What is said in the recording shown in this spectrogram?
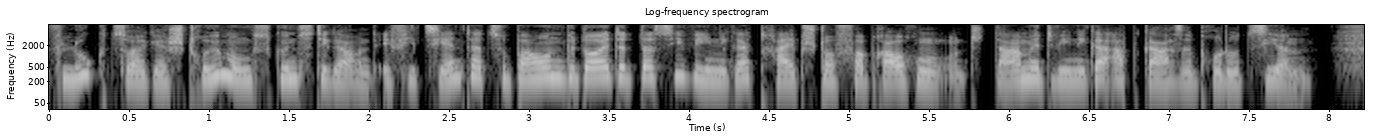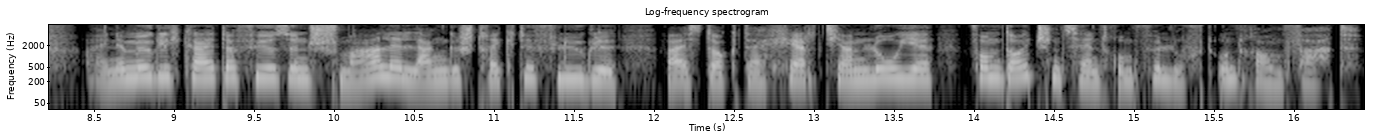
Flugzeuge strömungsgünstiger und effizienter zu bauen, bedeutet, dass sie weniger Treibstoff verbrauchen und damit weniger Abgase produzieren. Eine Möglichkeit dafür sind schmale, langgestreckte Flügel, weiß Dr. Gertjan Loje vom Deutschen Zentrum für Luft- und Raumfahrt.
